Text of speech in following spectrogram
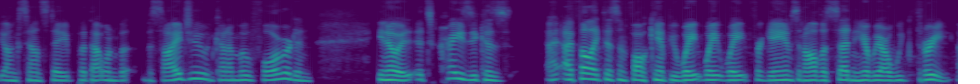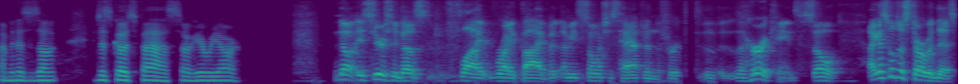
Youngstown State, put that one b- beside you and kind of move forward. And you know, it, it's crazy because I, I, felt like this in fall camp. You wait, wait, wait for games, and all of a sudden, here we are, week three. I mean, this is a, it just goes fast. So here we are. No, it seriously does fly right by. But I mean, so much has happened in the first the Hurricanes. So I guess we'll just start with this.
